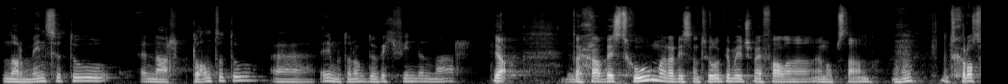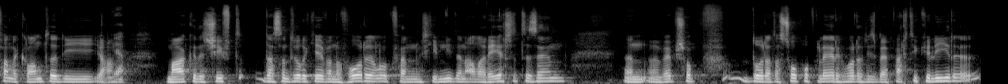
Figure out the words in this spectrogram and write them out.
naar mensen toe en naar klanten toe. Uh, je moet dan ook de weg vinden naar... Ja, dat gaat best goed, maar dat is natuurlijk een beetje met vallen en opstaan. Mhm. Het gros van de klanten die ja, maken de shift, dat is natuurlijk een van de voordelen ook van misschien niet de allereerste te zijn. Een, een webshop, doordat dat zo populair geworden is bij particulieren,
